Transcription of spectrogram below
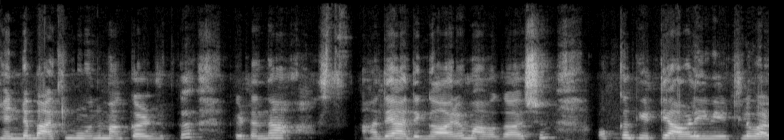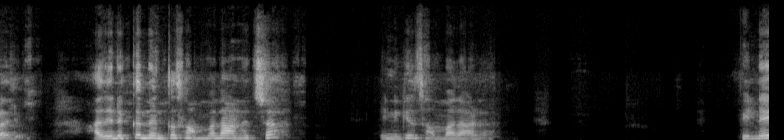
എന്റെ ബാക്കി മൂന്ന് മക്കൾക്ക് കിട്ടുന്ന അതേ അധികാരവും അവകാശവും ഒക്കെ കിട്ടി അവൾ ഈ വീട്ടിൽ വളരും. അതിനൊക്കെ നിങ്ങൾക്ക് സമ്മതമാണെന്ന് വെച്ചാൽ എനിക്ക് സമ്മതമാണ്. പിന്നെ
